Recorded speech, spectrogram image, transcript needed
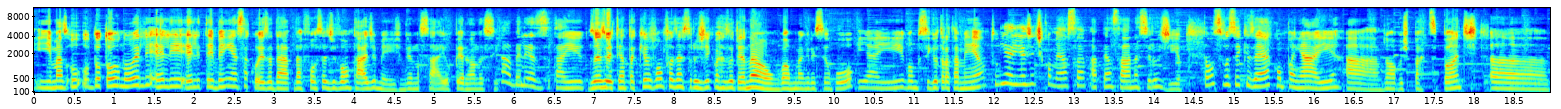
e, mas o, o Dr. No, ele, ele, ele tem bem essa coisa da, da força de vontade mesmo. Ele não sai operando assim, ah, beleza, você tá aí 280 quilos, vamos fazer uma cirurgia que vai resolver. Não, vamos emagrecer um pouco e aí vamos seguir o tratamento e aí a gente começa a pensar na cirurgia. Então, se você quiser acompanhar aí a novos participantes uh,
